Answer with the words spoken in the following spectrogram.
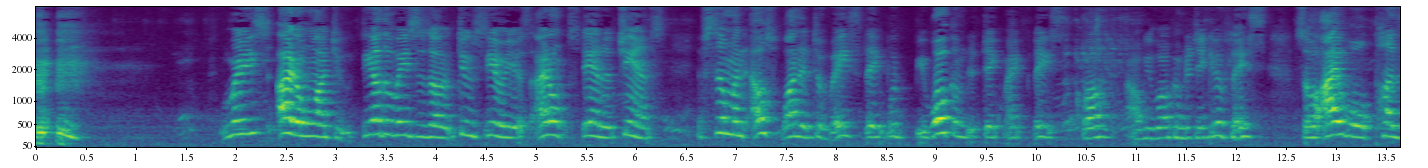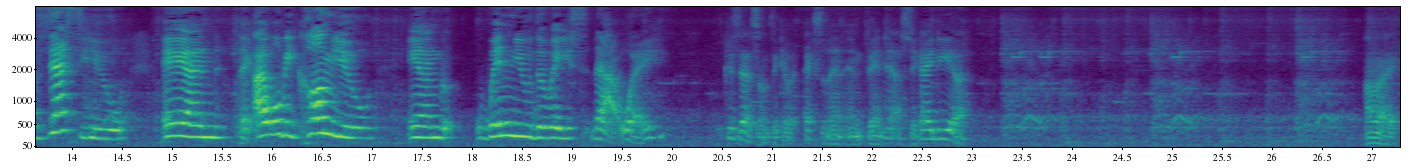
Race, I don't want to. The other races are too serious. I don't stand a chance. If someone else wanted to race, they would be welcome to take my place. Well, I'll be welcome to take your place. So I will possess you and like I will become you and win you the race that way. Because that sounds like an excellent and fantastic idea. Alright.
